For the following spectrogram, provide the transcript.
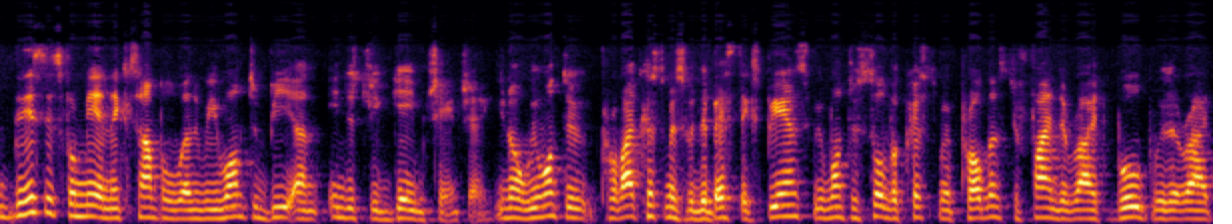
this is for me an example when we want to be an industry game changer. You know, we want to provide customers with the best experience. We want to solve a customer problems to find the right bulb with the right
